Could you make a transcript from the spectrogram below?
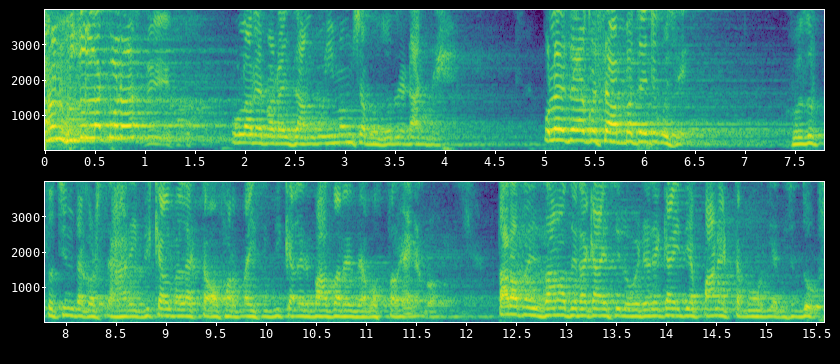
এখন হুজুর লাগবো না? পোলারে পাঠাই যামগো ইমাম সাহেব হুজুরে ডাক দে। পোলায় যায় কইছে আব্বা চাইতে কইছে। হুজুর তো চিন্তা করছে হারে বিকালবেলা একটা অফার পাইছি বিকালের বাজারের ব্যবস্থা হয়ে গেল। তাড়াতাড়ি জামা যেটা গায়ে ছিল ওইটারে গায়ে দিয়ে পান একটা মোহ দিয়ে দিছে দোষ।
